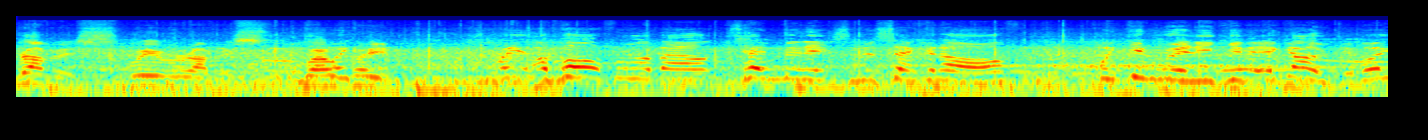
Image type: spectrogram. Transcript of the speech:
Rubbish. We were rubbish. Well We- beaten. We, apart from about 10 minutes in the second half, we didn't really give it a go, did we?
